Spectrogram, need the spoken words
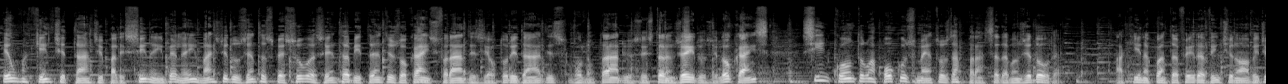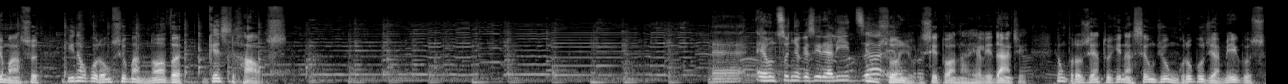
É uma quente tarde palestina em Belém, mais de 200 pessoas, entre habitantes locais, frades e autoridades, voluntários, estrangeiros e locais, se encontram a poucos metros da Praça da Manjedoura. Aqui na quarta-feira, 29 de março, inaugurou-se uma nova guest house, É um sonho que se realiza. É um sonho que se torna realidade. É um projeto que nasceu de um grupo de amigos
